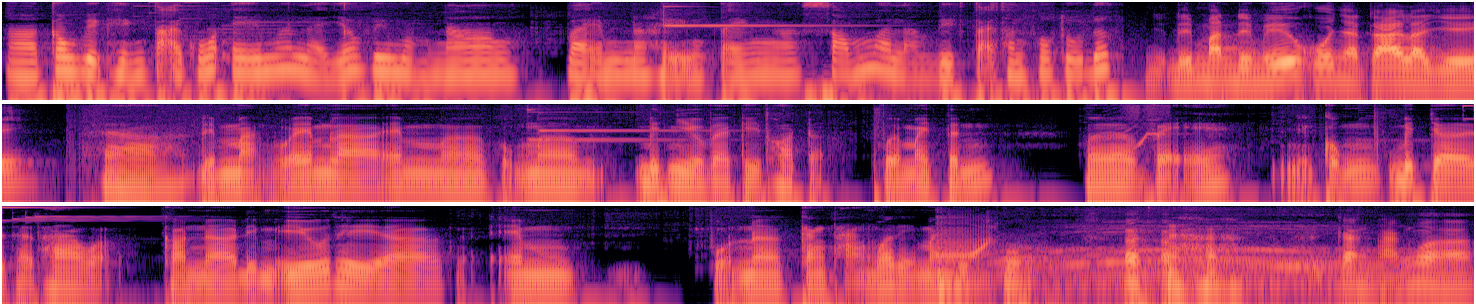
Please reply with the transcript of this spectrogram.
À, công việc hiện tại của em á là giáo viên mầm non và em hiện đang sống và làm việc tại thành phố Thủ Đức. Điểm mạnh điểm yếu của nhà trai là gì À, điểm mạnh của em là em ờ, cũng ờ, biết nhiều về kỹ thuật ạ, về máy tính, với vẽ, cũng biết chơi thể thao ạ. Còn ờ, điểm yếu thì em cũng căng thẳng quá thì may hút thuốc. căng thẳng quá hả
